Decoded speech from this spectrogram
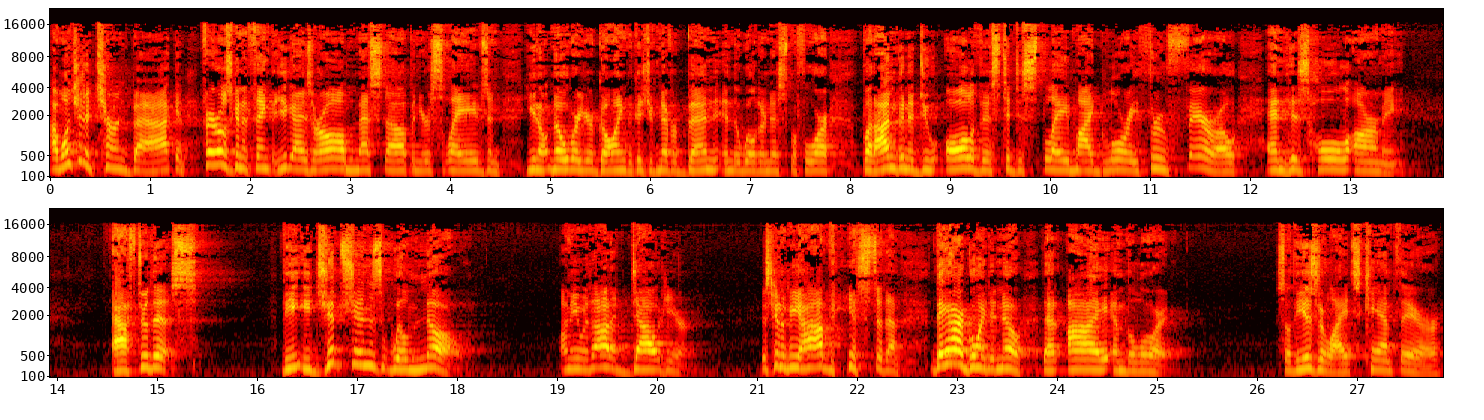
I want you to turn back. And Pharaoh's going to think that you guys are all messed up and you're slaves and you don't know where you're going because you've never been in the wilderness before. But I'm going to do all of this to display my glory through Pharaoh and his whole army. After this, the Egyptians will know. I mean, without a doubt here. It's going to be obvious to them. They are going to know that I am the Lord. So the Israelites camped there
